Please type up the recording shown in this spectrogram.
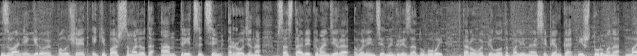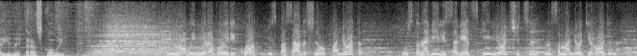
Звание Героев получает экипаж самолета Ан-37 «Родина» в составе командира Валентины Гризодубовой, второго пилота Полины Осипенко и штурмана Марины Росковой. Новый мировой рекорд беспосадочного полета установили советские летчицы на самолете «Родина».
